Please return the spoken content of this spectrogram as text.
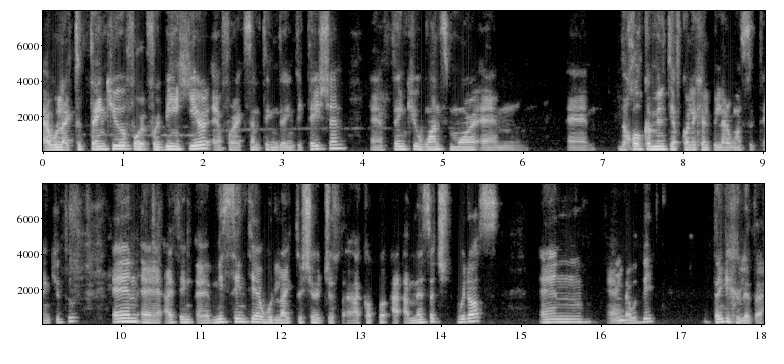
I, would like to thank you for, for being here and for accepting the invitation. And thank you once more. Um, and the whole community of Colegio El Pilar wants to thank you too. And uh, I think uh, Miss Cynthia would like to share just a couple a, message with us, and and that would be it. Thank you, Julieta.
